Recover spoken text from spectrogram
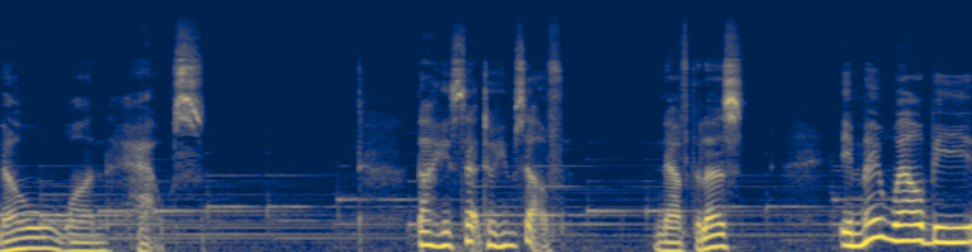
no one house. But he said to himself, Nevertheless, it may well be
